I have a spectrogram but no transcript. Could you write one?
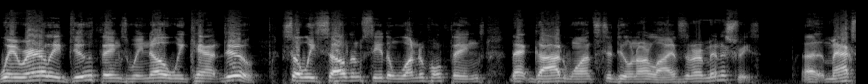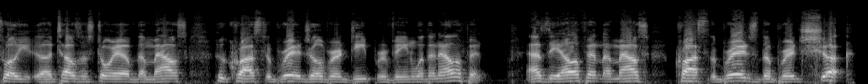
We rarely do things we know we can't do. So we seldom see the wonderful things that God wants to do in our lives and our ministries. Uh, Maxwell uh, tells a story of the mouse who crossed a bridge over a deep ravine with an elephant. As the elephant and the mouse crossed the bridge, the bridge shook.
